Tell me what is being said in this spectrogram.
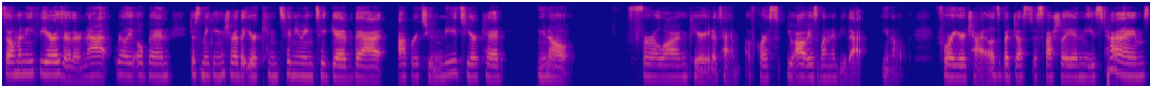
so many fears or they're not really open just making sure that you're continuing to give that opportunity to your kid you know for a long period of time of course you always want to be that you know for your child, but just especially in these times,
